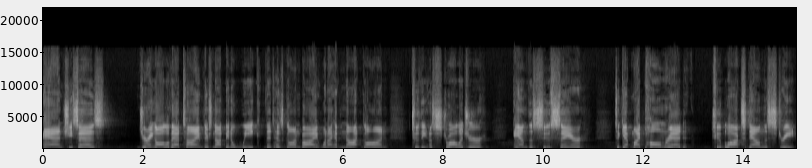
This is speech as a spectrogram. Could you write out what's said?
and she says, during all of that time, there's not been a week that has gone by when I have not gone to the astrologer and the soothsayer to get my palm read two blocks down the street.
